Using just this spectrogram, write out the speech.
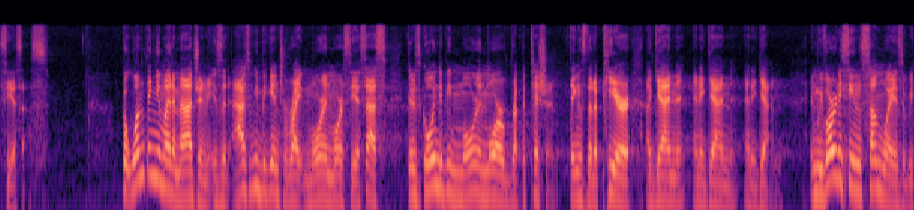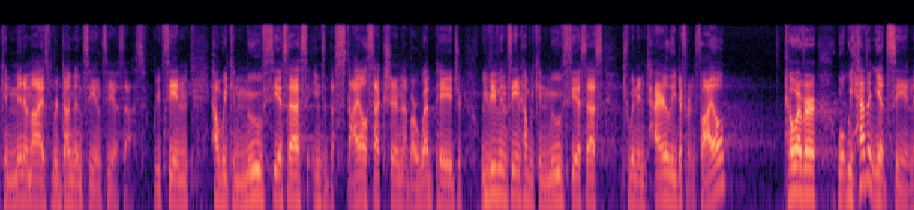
CSS. But one thing you might imagine is that as we begin to write more and more CSS, there's going to be more and more repetition, things that appear again and again and again. And we've already seen some ways that we can minimize redundancy in CSS. We've seen how we can move CSS into the style section of our web page. We've even seen how we can move CSS to an entirely different file. However, what we haven't yet seen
